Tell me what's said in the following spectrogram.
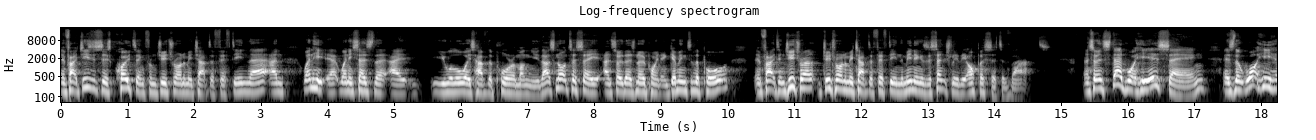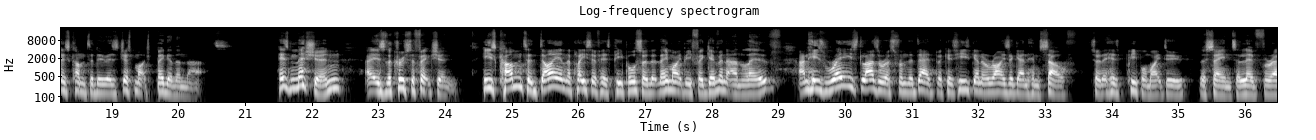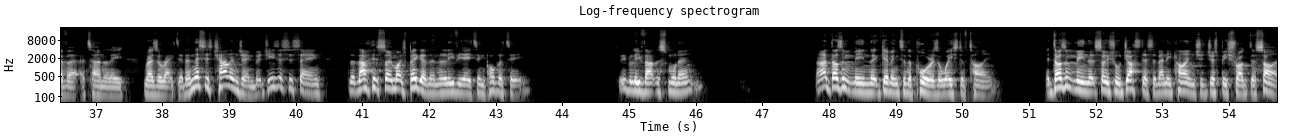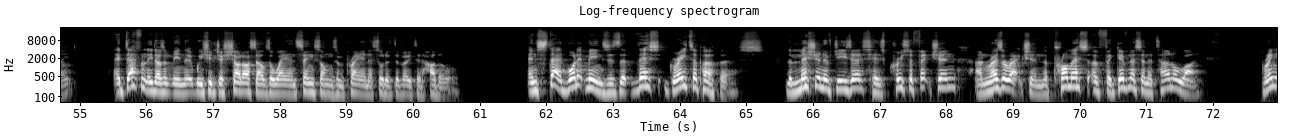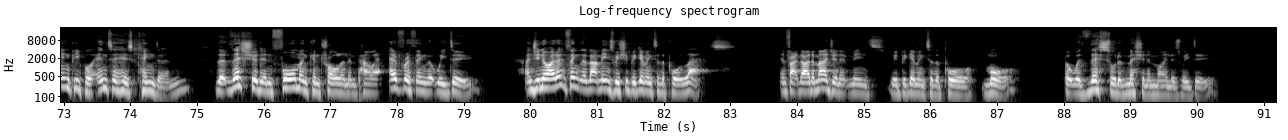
In fact, Jesus is quoting from Deuteronomy chapter 15 there, and when he, uh, when he says that uh, you will always have the poor among you, that's not to say, and so there's no point in giving to the poor. In fact, in Deuteron- Deuteronomy chapter 15, the meaning is essentially the opposite of that. And so instead, what he is saying is that what he has come to do is just much bigger than that. His mission is the crucifixion. He's come to die in the place of his people so that they might be forgiven and live. And he's raised Lazarus from the dead because he's going to rise again himself so that his people might do the same to live forever, eternally resurrected. And this is challenging, but Jesus is saying that that is so much bigger than alleviating poverty. Do we believe that this morning? that doesn't mean that giving to the poor is a waste of time. It doesn't mean that social justice of any kind should just be shrugged aside. It definitely doesn't mean that we should just shut ourselves away and sing songs and pray in a sort of devoted huddle. Instead, what it means is that this greater purpose, the mission of Jesus, his crucifixion and resurrection, the promise of forgiveness and eternal life, bringing people into his kingdom, that this should inform and control and empower everything that we do. And you know, I don't think that that means we should be giving to the poor less. In fact, I'd imagine it means we'd be giving to the poor more, but with this sort of mission in mind as we do.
